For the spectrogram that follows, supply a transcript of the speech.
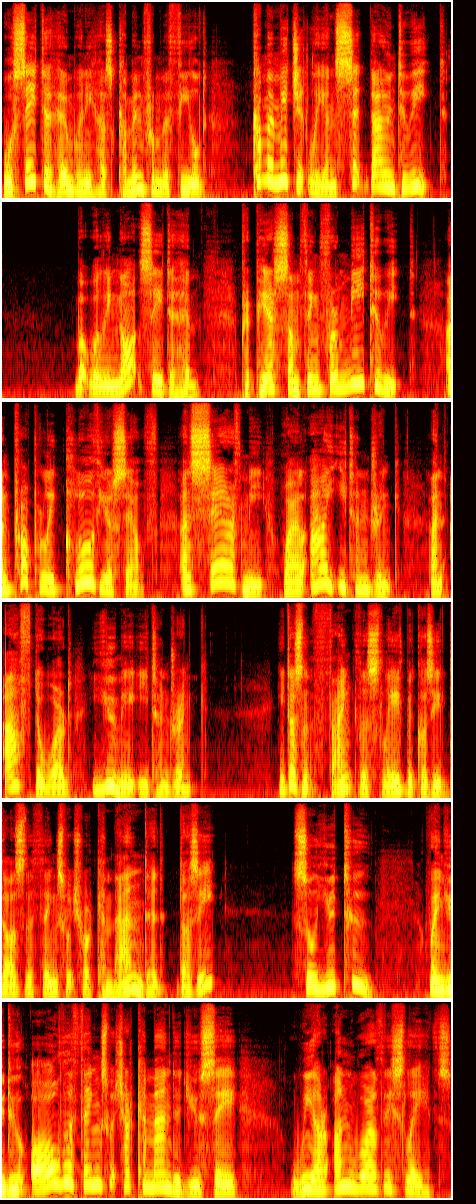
will say to him when he has come in from the field, Come immediately and sit down to eat? But will he not say to him, Prepare something for me to eat? and properly clothe yourself, and serve me while I eat and drink, and afterward you may eat and drink. He doesn't thank the slave because he does the things which were commanded, does he? So you too, when you do all the things which are commanded you, say, We are unworthy slaves.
